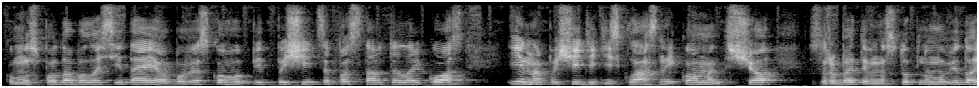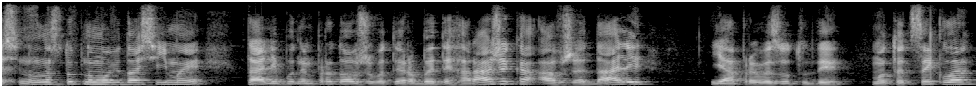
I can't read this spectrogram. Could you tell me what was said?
кому сподобалась ідея, обов'язково підпишіться, поставте лайкос і напишіть якийсь класний комент, що зробити в наступному відосі. Ну, в наступному відосі ми далі будемо продовжувати робити гаражика, а вже далі я привезу туди мотоцикла,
